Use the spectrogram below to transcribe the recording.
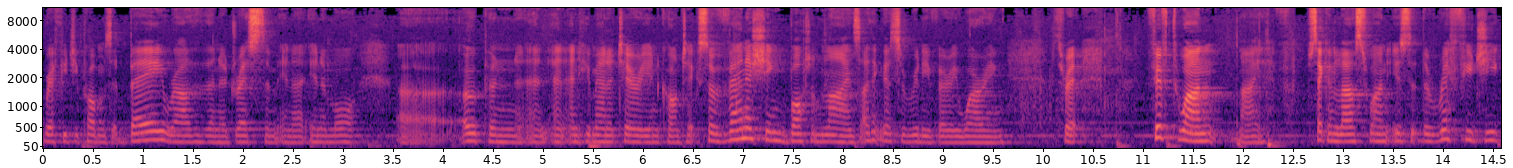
refugee problems at bay rather than address them in a, in a more uh, open and, and, and, humanitarian context. So, vanishing bottom lines, I think that's a really very worrying threat. Fifth one, my second last one, is that the refugee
